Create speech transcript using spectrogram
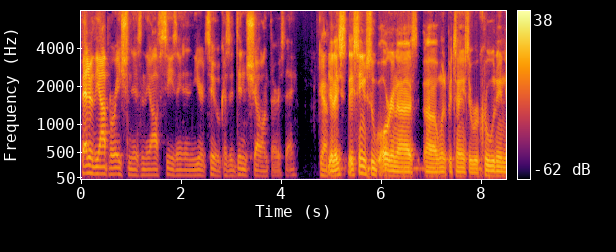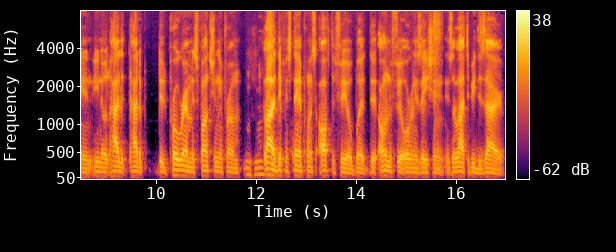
better the operation is in the offseason in year two because it didn't show on Thursday. Yeah, yeah, they they seem super organized uh, when it pertains to recruiting and you know how the how the, the program is functioning from Mhm. a lot of different standpoints off the field, but the on the field organization is a lot to be desired.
